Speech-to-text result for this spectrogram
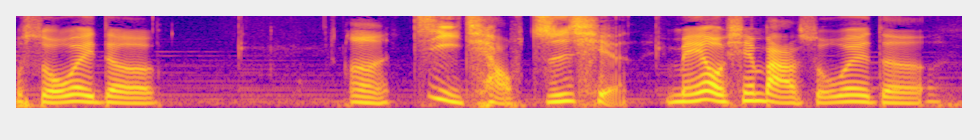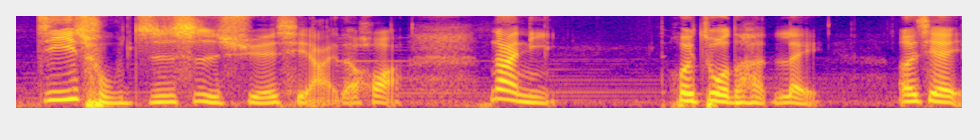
所谓的嗯技巧之前，没有先把所谓的基础知识学起来的话，那你会做的很累，而且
